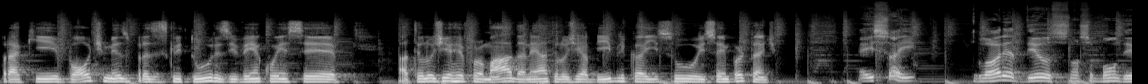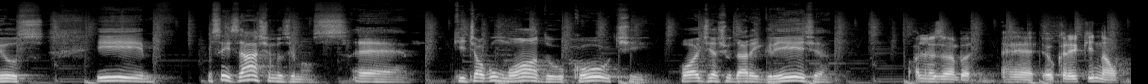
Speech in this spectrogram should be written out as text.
para que volte mesmo para as escrituras e venha conhecer a teologia reformada, né, a teologia bíblica, isso, isso é importante. É isso aí. Glória a Deus, nosso bom Deus. E vocês acham, meus irmãos, é, que de algum modo o coach pode ajudar a igreja? Olha, Zamba, é, eu creio que não.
